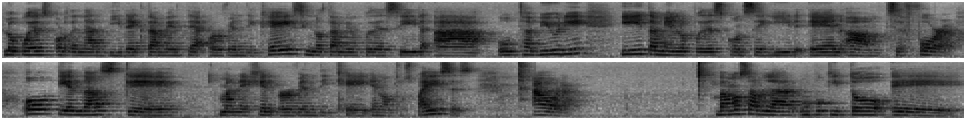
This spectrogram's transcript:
Lo puedes ordenar directamente a Urban Decay, sino también puedes ir a Ulta Beauty y también lo puedes conseguir en um, Sephora o tiendas que manejen Urban Decay en otros países. Ahora, vamos a hablar un poquito eh,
